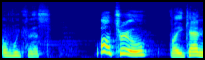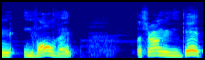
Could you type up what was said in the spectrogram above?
a weakness. Well, true, but you can evolve it. The stronger you get,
